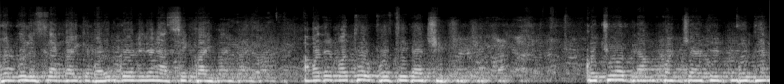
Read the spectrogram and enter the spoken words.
বুলবুল ইসলাম ভাইকে বরণ করে নিলেন আশিক ভাই। আমাদের মধ্যে উপস্থিত আছে কচুয়া গ্রাম পঞ্চায়েতের প্রধান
